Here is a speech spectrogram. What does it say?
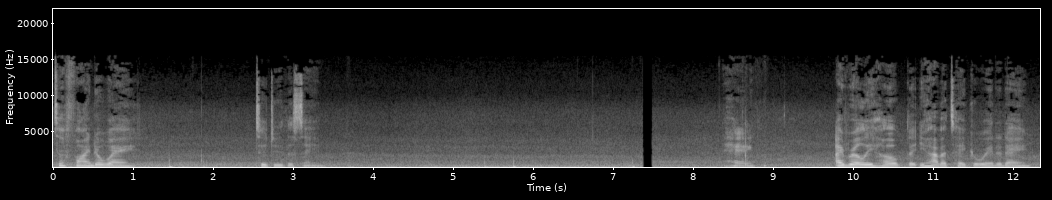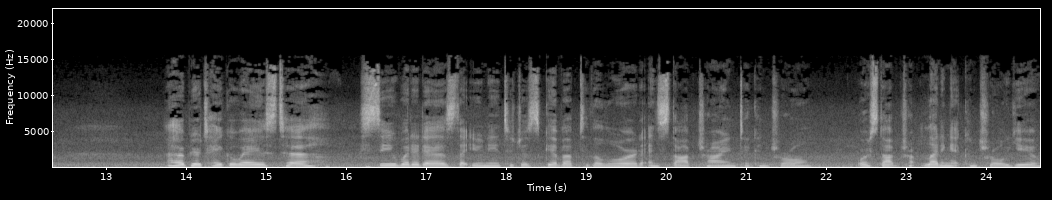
to find a way to do the same. Hey, I really hope that you have a takeaway today. I hope your takeaway is to see what it is that you need to just give up to the Lord and stop trying to control or stop tr- letting it control you.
